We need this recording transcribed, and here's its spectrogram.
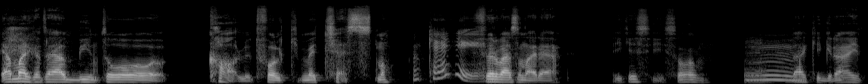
Jeg merker at jeg har begynt å kalle ut folk med chest nå. OK. Før var jeg sånn herre Ikke si sånn. Mm. Det er ikke greit.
